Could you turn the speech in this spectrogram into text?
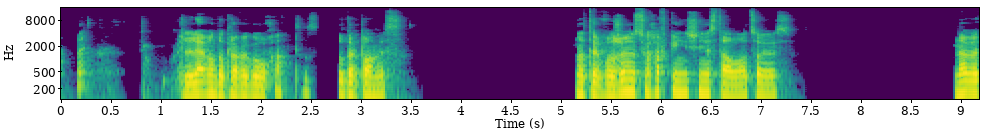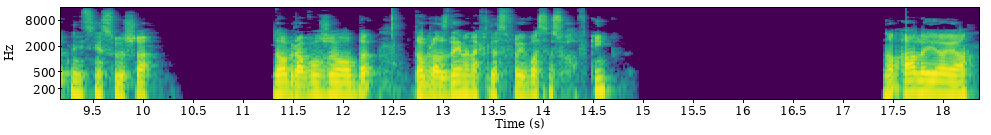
Lewą do prawego ucha. To super pomysł. No ty, włożyłem słuchawki i nic się nie stało. Co jest? Nawet nic nie słyszę. Dobra, włożę obe... Dobra, zdejmę na chwilę swoje własne słuchawki. No ale jaja.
